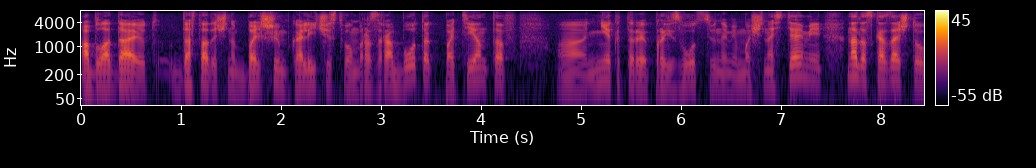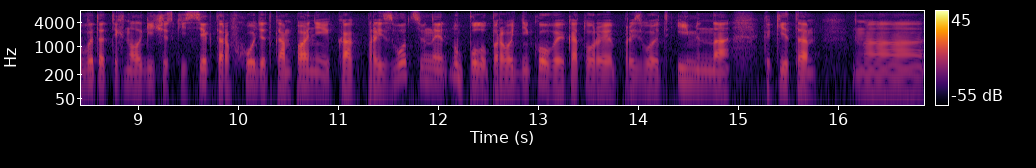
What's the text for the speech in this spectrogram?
обладают достаточно большим количеством разработок, патентов, а, некоторые производственными мощностями. Надо сказать, что в этот технологический сектор входят компании как производственные, ну полупроводниковые, которые производят именно какие-то э,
